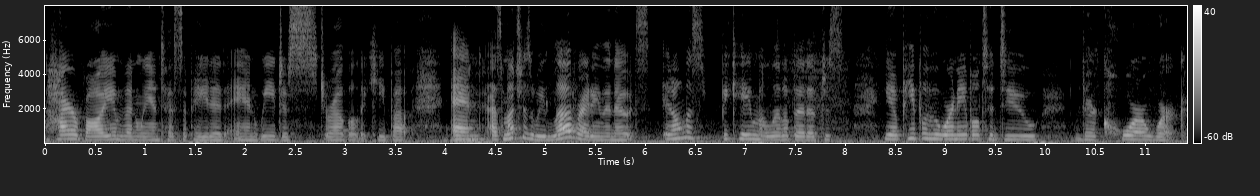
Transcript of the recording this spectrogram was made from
higher volume than we anticipated, and we just struggled to keep up. And Mm-hmm. as much as we love writing the notes, it almost became a little bit of just you know people who weren't able to do their core work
